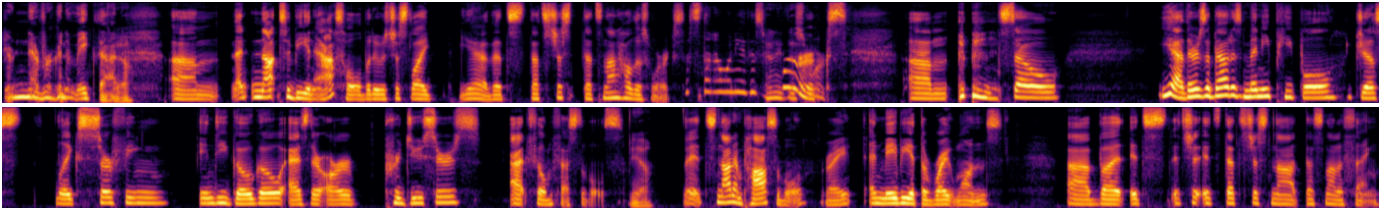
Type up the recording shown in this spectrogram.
You're never gonna make that." Yeah. Um, not to be an asshole, but it was just like, yeah, that's that's just that's not how this works. That's not how any of this Any of this works. works. Um, so yeah, there's about as many people just like surfing Indiegogo as there are producers at film festivals. yeah. It's not impossible, right? And maybe at the right ones, uh, but it's it's it's that's just not that's not a thing.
